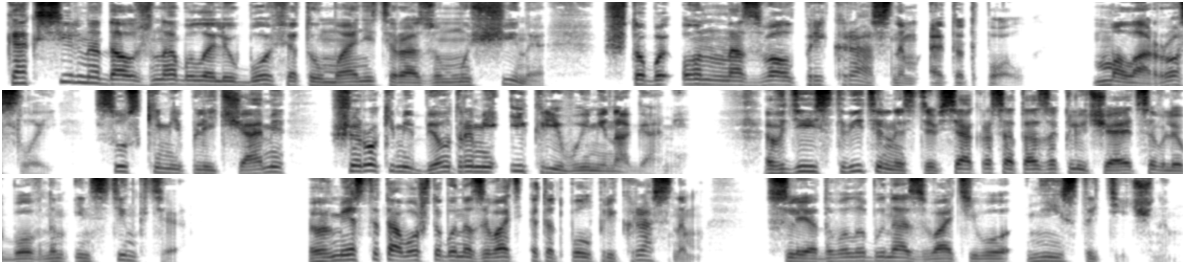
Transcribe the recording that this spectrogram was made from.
Как сильно должна была любовь отуманить разум мужчины, чтобы он назвал прекрасным этот пол, малорослый, с узкими плечами, широкими бедрами и кривыми ногами. В действительности вся красота заключается в любовном инстинкте. Вместо того, чтобы называть этот пол прекрасным, следовало бы назвать его неэстетичным.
